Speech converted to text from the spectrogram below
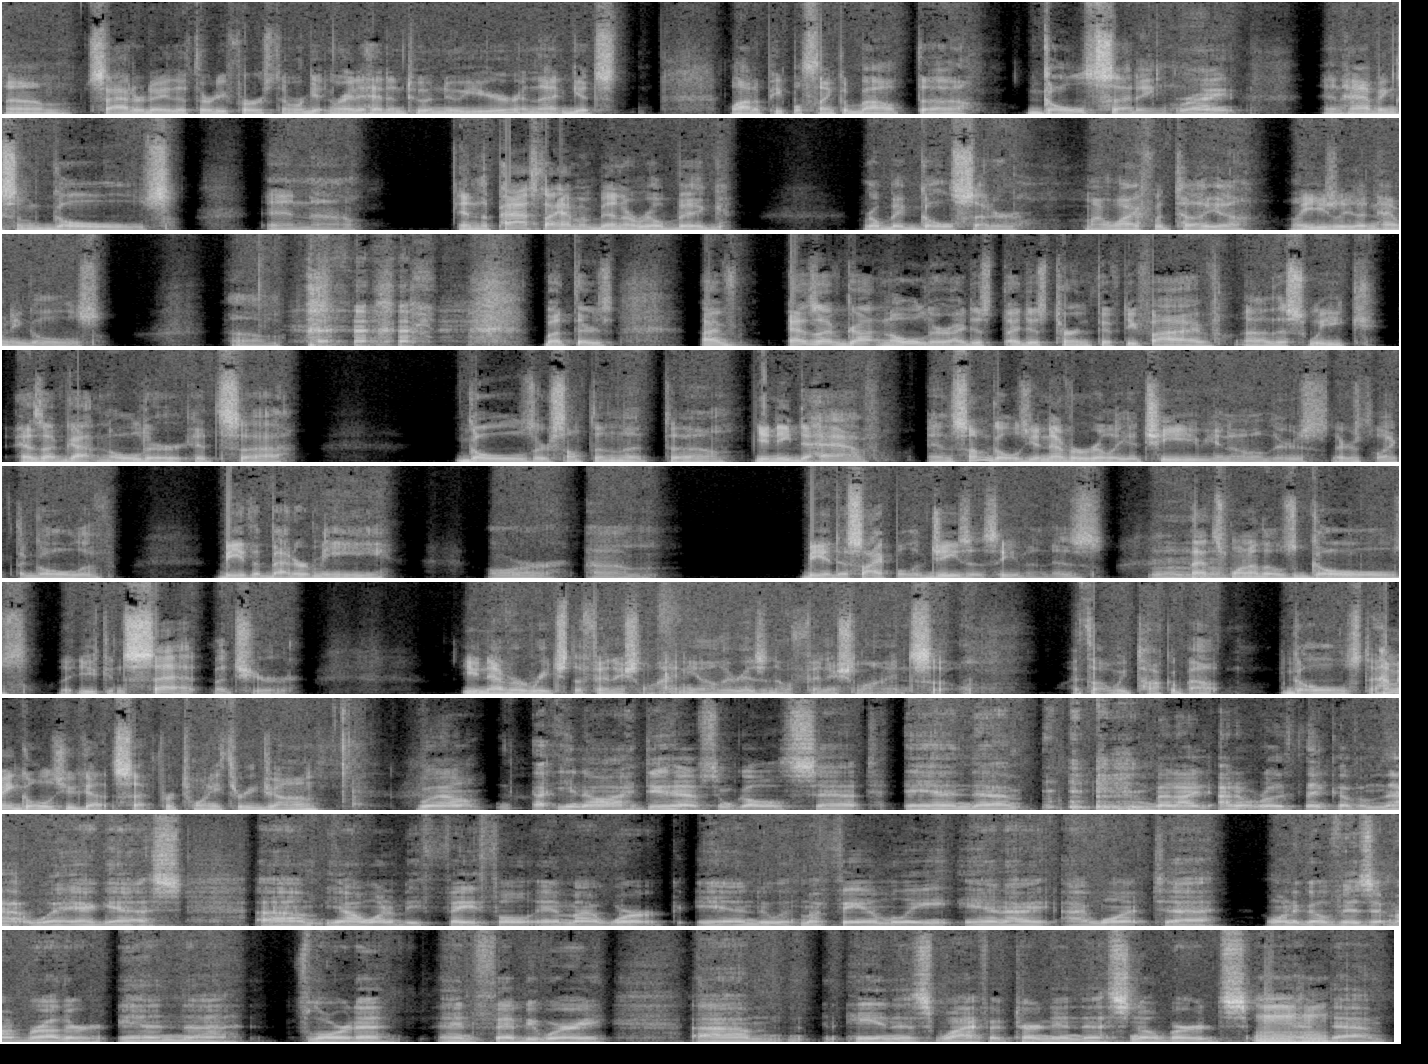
um, Saturday the 31st, and we're getting ready to head into a new year, and that gets a lot of people think about uh, goal setting. Right. and having some goals. And uh, in the past, I haven't been a real big, real big goal setter. My wife would tell you, well, he usually doesn't have any goals. Um, but there's, I've as I've gotten older, I just I just turned 55 uh, this week. As I've gotten older, it's uh, goals are something that uh, you need to have, and some goals you never really achieve. You know, there's there's like the goal of be the better me, or um, be a disciple of Jesus. Even is Mhm. that's one of those goals that you can set, but you're you never reach the finish line. You know, there is no finish line. So I thought we'd talk about goals. How many goals you got set for 23, John? Well, uh, you know, I do have some goals set, and um, but I, I don't really think of them that way. I guess, um, you know, I want to be faithful in my work and with my family, and I I want uh, I want to go visit my brother in uh, Florida in February. Um, he and his wife have turned into snowbirds, and um,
